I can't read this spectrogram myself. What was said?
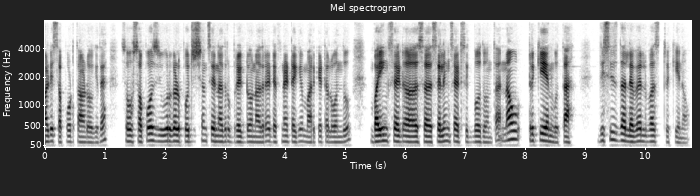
ಮಾಡಿ ಸಪೋರ್ಟ್ ತಗೊಂಡೋಗಿದೆ ಸೊ ಸಪೋಸ್ ಇವ್ರುಗಳ ಪೊಸಿಷನ್ಸ್ ಏನಾದರೂ ಬ್ರೇಕ್ ಡೌನ್ ಆದರೆ ಡೆಫಿನೆಟಾಗಿ ಮಾರ್ಕೆಟಲ್ಲಿ ಒಂದು ಬೈಯಿಂಗ್ ಸೈಡ್ ಸೆಲ್ಲಿಂಗ್ ಸೈಡ್ ಸಿಗ್ಬೋದು ಅಂತ. ನಾವು ಟ್ರಿಕ್ಕಿ ಏನು ಗೊತ್ತಾ? This is the level was tricky ನಾವು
